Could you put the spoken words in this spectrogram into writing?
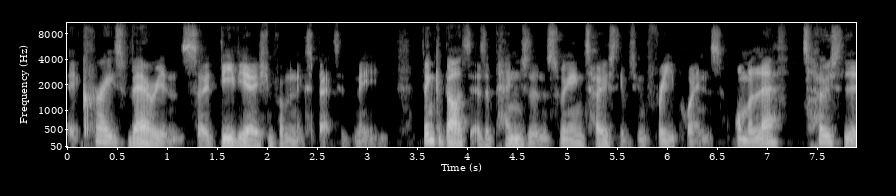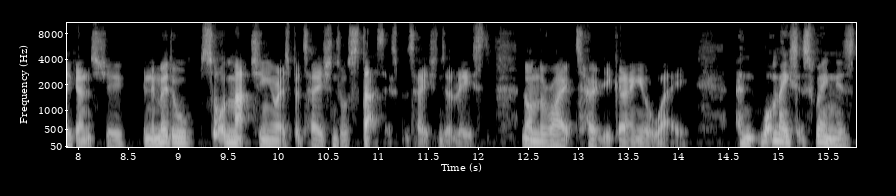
It creates variance, so deviation from an expected mean. Think about it as a pendulum swinging totally between three points. On the left, totally against you. In the middle, sort of matching your expectations or stats expectations at least. And on the right, totally going your way. And what makes it swing is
